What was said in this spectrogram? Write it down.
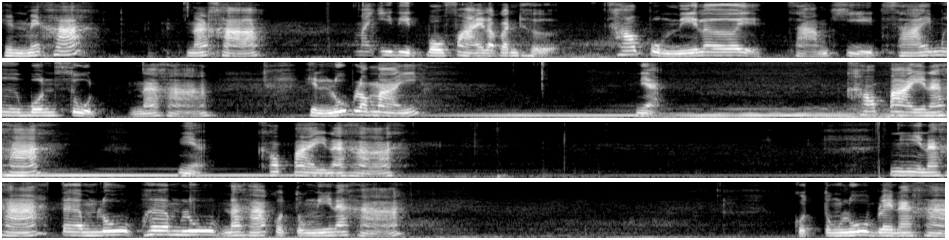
เห็นไหมคะ นะคะ มาอีดิทโปรไฟล์เรากันเถอะ เข้าปุ่มนี้เลยสามขีดซ้ายมือบนสุดนะคะ เห็นรูปเราไหม เนี่ยเข้าไปนะคะ เนี่ยเข้าไปนะคะ นี่นะคะ เติมรูปเพิ่มรูปนะคะ กดตรงนี้นะคะ กดตรงรูปเลยนะคะ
